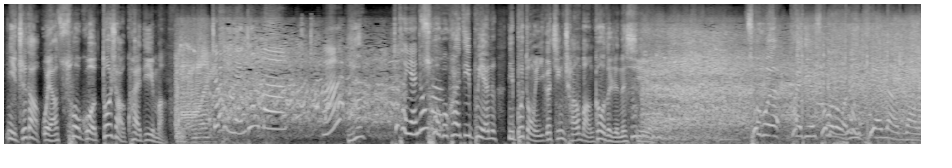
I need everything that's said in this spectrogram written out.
你知道我要错过多少快递吗？这很严重吗？啊啊，这很严重吗？错过快递不严重，你不懂一个经常网购的人的心。错过快递，错过了我的一天呢，你知道吗？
